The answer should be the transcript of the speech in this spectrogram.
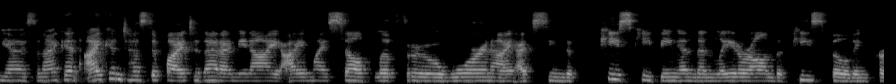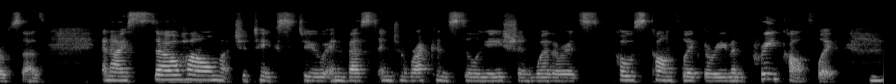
Yes, and I can I can testify to that. I mean, I I myself lived through a war, and I I've seen the peacekeeping and then later on the peace building process. And I saw how much it takes to invest into reconciliation, whether it's post conflict or even pre conflict mm-hmm.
